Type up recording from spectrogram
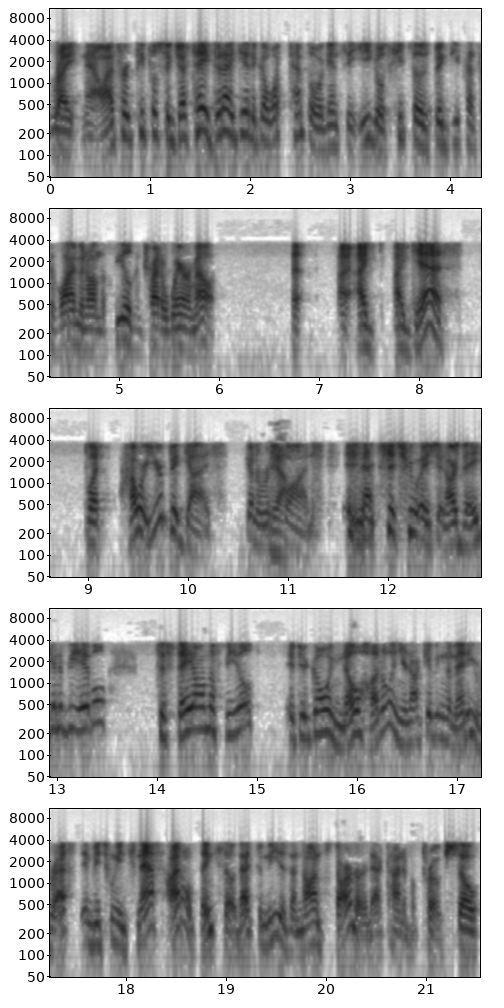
right now? I've heard people suggest, hey, good idea to go up tempo against the Eagles, keep those big defensive linemen on the field and try to wear them out. Uh, I I, I guess, but how are your big guys going to respond yeah. in that situation? Are they going to be able to stay on the field? if you're going no huddle and you're not giving them any rest in between snaps, I don't think so. That to me is a non-starter, that kind of approach. So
